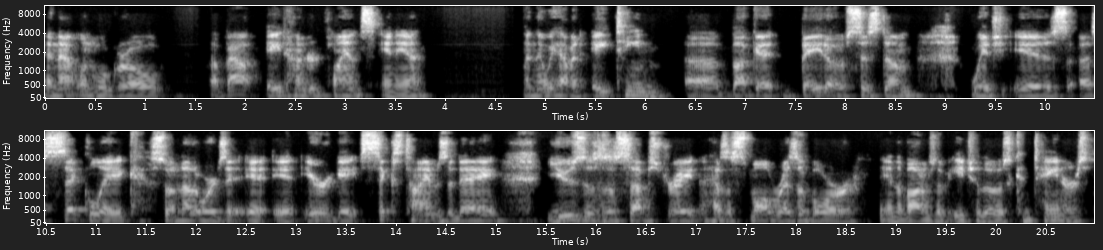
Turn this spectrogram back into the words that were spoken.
and that one will grow about 800 plants in it. And then we have an 18 uh, bucket Bato system, which is a cyclic. So, in other words, it, it, it, irrigates six times a day, uses a substrate, and has a small reservoir in the bottoms of each of those containers.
